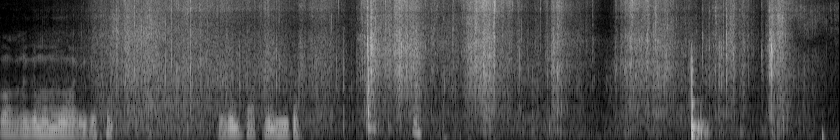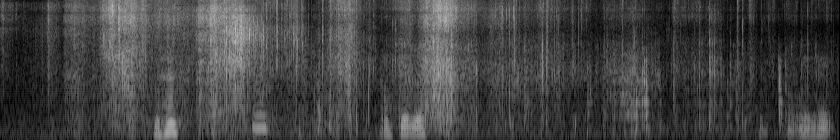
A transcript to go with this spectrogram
กล้องนี่ก็มามัวอีกแล้วครับเดี๋ยวต้องปรับให้ดีก่อนนะฮะเอเก็บเลยอกเล็กๆ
